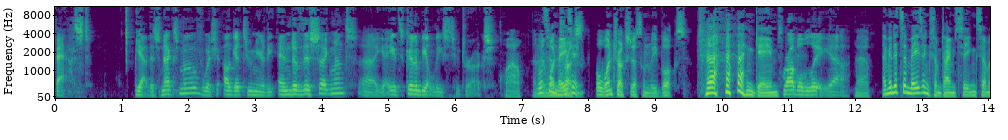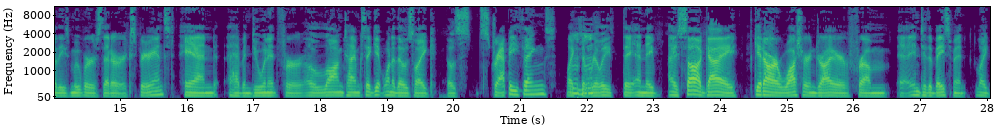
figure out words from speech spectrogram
fast. Yeah, this next move, which I'll get to near the end of this segment, uh, yeah, it's going to be at least two trucks. Wow. And What's then one amazing- truck's well, one truck's just going to be books. and games. Probably, yeah. Yeah. I mean, it's amazing sometimes seeing some of these movers that are experienced and have been doing it for a long time. Because I get one of those like those strappy things, like the Mhm. really they and they. I saw a guy get our washer and dryer from uh, into the basement, like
